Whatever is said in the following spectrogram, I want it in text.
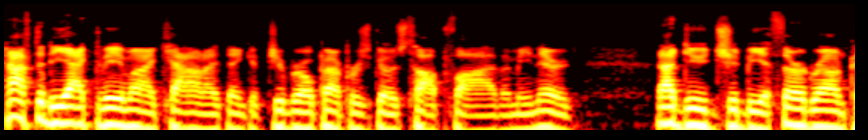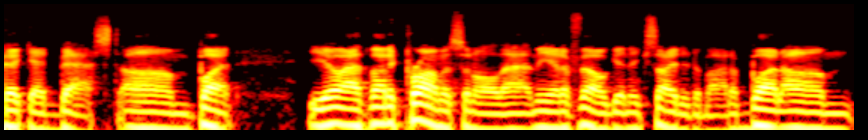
have to deactivate my account. I think if Jabril Peppers goes top five, I mean, there's that dude should be a third round pick at best. Um, but you know, athletic promise and all that in the NFL, getting excited about it. But um,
